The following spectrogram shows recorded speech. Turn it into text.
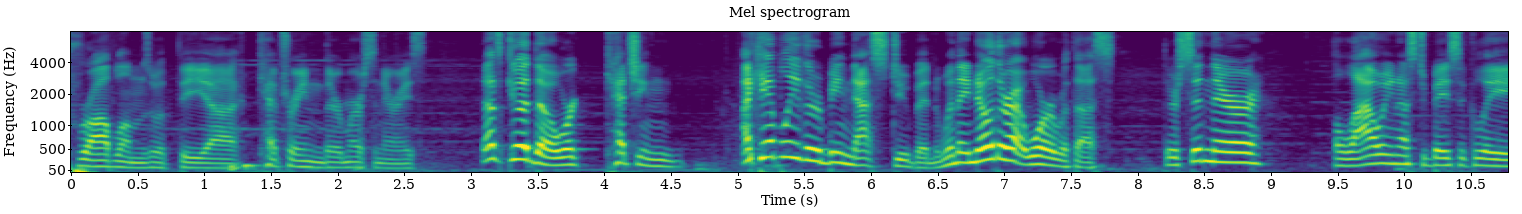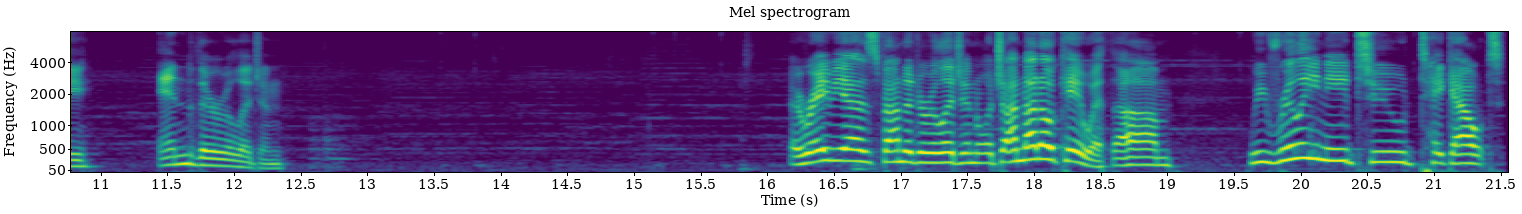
problems with the uh, capturing their mercenaries. That's good, though. We're catching... I can't believe they're being that stupid. When they know they're at war with us, they're sitting there allowing us to basically end their religion. Arabia has founded a religion, which I'm not okay with. Um, we really need to take out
